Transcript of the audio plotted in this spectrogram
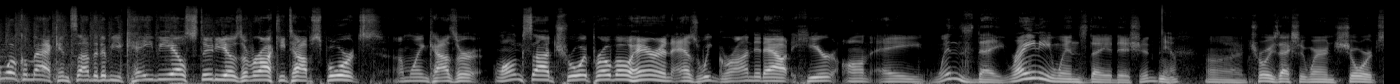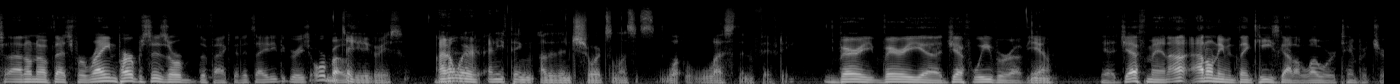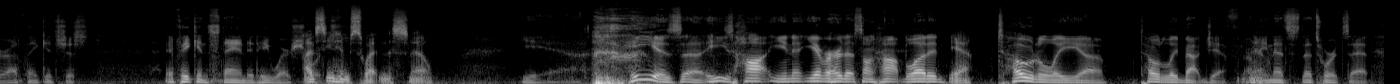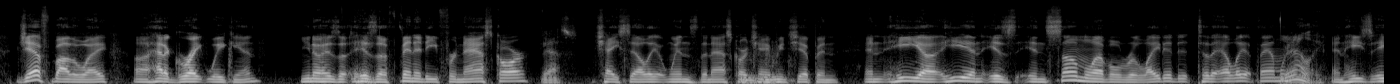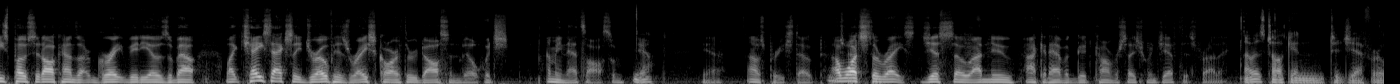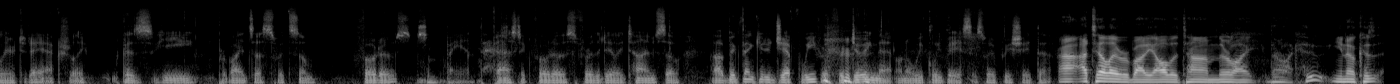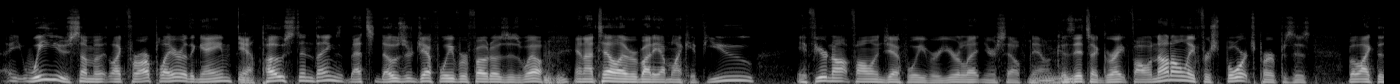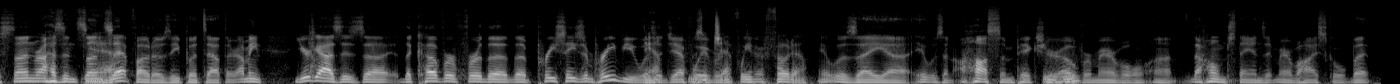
And welcome back inside the WKVL studios of Rocky Top Sports. I'm Wayne Kiser alongside Troy Provost-Heron as we grind it out here on a Wednesday, rainy Wednesday edition. Yeah. Uh, Troy's actually wearing shorts. I don't know if that's for rain purposes or the fact that it's 80 degrees or both. It's 80 degrees. I don't wear anything other than shorts unless it's l- less than 50. Very, very uh, Jeff Weaver of you. Yeah. Yeah, Jeff, man, I, I don't even think he's got a lower temperature. I think it's just if he can stand it, he wears shorts. I've seen him sweat in the snow. Yeah, he is. Uh, he's hot. You know, you ever heard that song "Hot Blooded"? Yeah. Totally, uh, totally about Jeff. I Yeah. mean, that's that's where it's at. Jeff, by the way, uh, had a great weekend. You know his his affinity for NASCAR. Yes. Chase Elliott wins the NASCAR Mm-hmm. championship, and and he uh, he in, is in some level related to the Elliott family. Really? and he's he's posted all kinds of great videos about like Chase actually drove his race car through Dawsonville, which I mean that's awesome. Yeah. Yeah, I was pretty stoked. I watched the race just so I knew I could have a good conversation with Jeff this Friday. I was talking to Jeff earlier today, actually, because he provides us with some photos, Some fantastic. fantastic photos for the Daily Times. So, uh, big thank you to Jeff Weaver for doing that on a weekly basis. We appreciate that. I, I tell everybody all the time. They're like, they're like, who? You know, because we use some of like for our player of the game Yeah. post and things. That's those are Jeff Weaver photos as well. Mm-hmm. And I tell everybody, I'm like, if you if you're not following Jeff Weaver, you're letting yourself down because Mm-hmm. it's a great follow, not only for sports purposes, but like the sunrise and sunset photos he puts out there. I mean, your guys is uh, the cover for the the preseason preview was Yeah, a Jeff was Weaver. A Jeff Weaver photo. It was a uh, it was an awesome picture Mm-hmm. over Maryville, uh, the home stands at Maryville High School. But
